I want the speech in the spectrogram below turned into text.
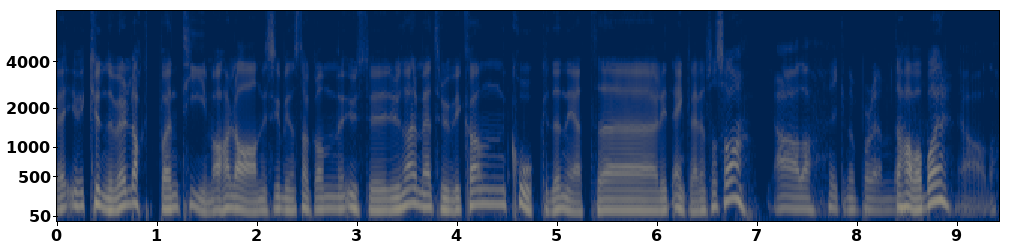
Vi, kunne vel lagt på en time og halvannen hvis vi skulle begynne å snakke om utstyr, Runar, men jeg tror vi kan koke det ned til litt enklere enn som så. Ja da, ikke noe problem. Det er havabbor? Ja da,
